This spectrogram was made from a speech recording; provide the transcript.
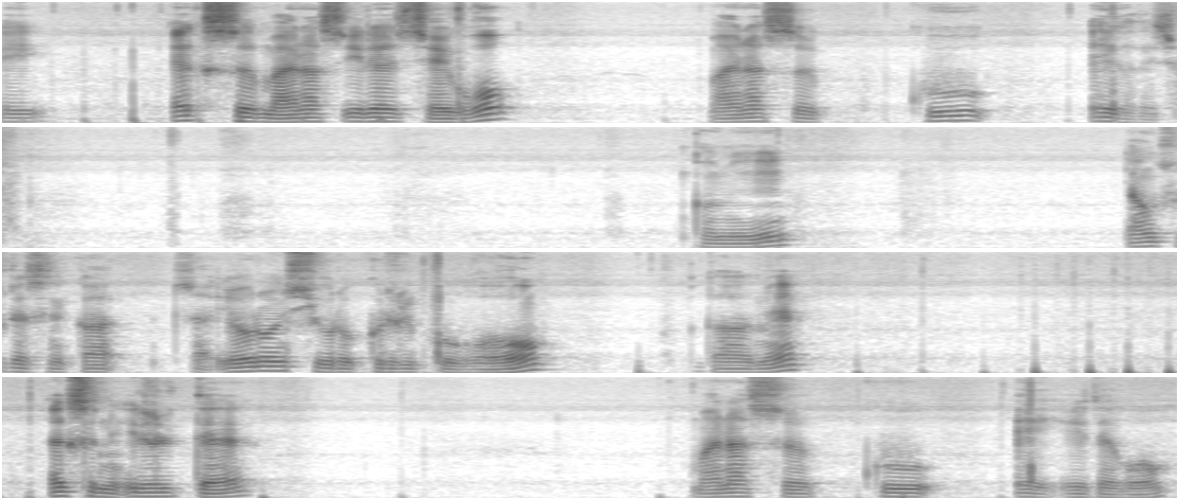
a x 마이너스 1의 제곱 마이너스 9a가 되죠. 그럼 이 양수를 했으니까 자 요런 식으로 그릴 거고 그 다음에 x는 1일 때 마이너스 9a 이 되고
